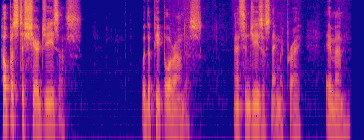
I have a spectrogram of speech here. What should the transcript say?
Help us to share Jesus with the people around us. And it's in Jesus' name we pray. Amen.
